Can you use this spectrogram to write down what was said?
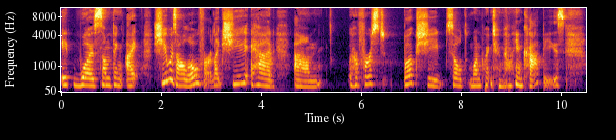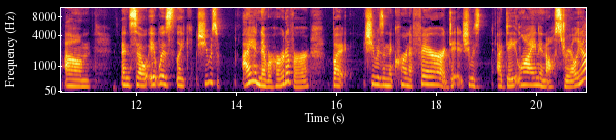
it was something I. She was all over. Like she had um, her first book. She sold 1.2 million copies, um, and so it was like she was. I had never heard of her, but she was in the current affair. She was a Dateline in Australia.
